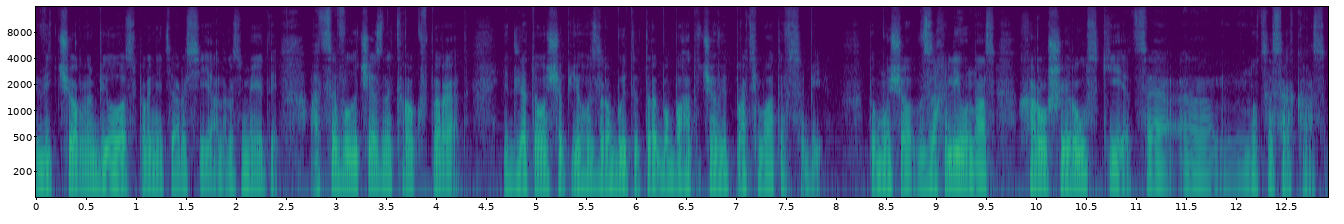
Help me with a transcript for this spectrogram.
від чорно-білого сприйняття росіян, розумієте? А це величезний крок вперед. І для того, щоб його зробити, треба багато чого відпрацювати в собі. Тому що взагалі у нас хороший русський це, е, ну, це сарказм.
